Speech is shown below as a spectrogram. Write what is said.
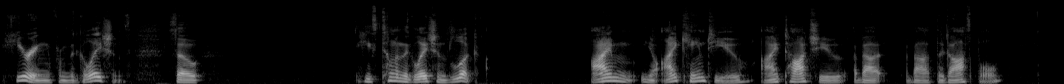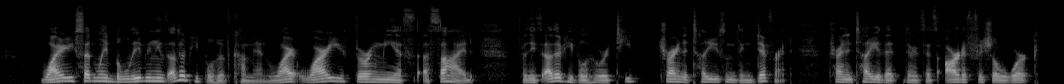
hearing from the Galatians. So he's telling the Galatians, "Look, I'm, you know, I came to you, I taught you about about the gospel. Why are you suddenly believing these other people who have come in? Why why are you throwing me aside for these other people who are te- trying to tell you something different, trying to tell you that there's this artificial work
